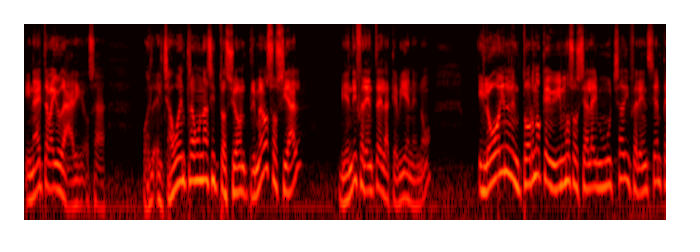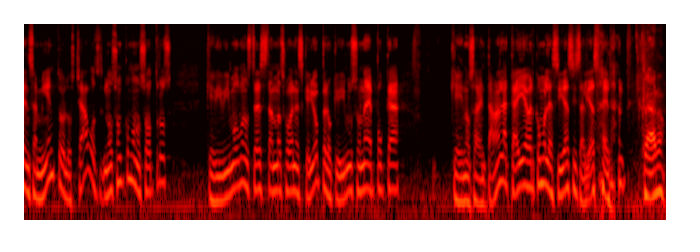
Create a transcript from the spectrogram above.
Y nadie te va a ayudar. Y, o sea, pues el chavo entra en una situación, primero social, bien diferente de la que viene, ¿no? Y luego en el entorno que vivimos social hay mucha diferencia en pensamiento de los chavos. No son como nosotros que vivimos, bueno, ustedes están más jóvenes que yo, pero que vivimos una época que nos aventaban en la calle a ver cómo le hacías y salías adelante. Claro.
